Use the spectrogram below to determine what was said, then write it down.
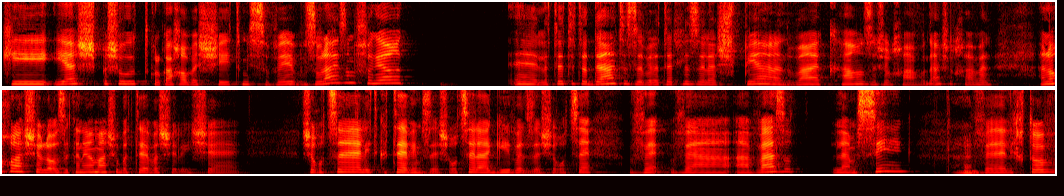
כי יש פשוט כל כך הרבה שיט מסביב, אז אולי זה מפגר אה, לתת את הדעת הזה ולתת לזה להשפיע על הדבר היקר הזה שלך, העבודה שלך, אבל אני לא יכולה שלא, זה כנראה משהו בטבע שלי, ש, שרוצה להתכתב עם זה, שרוצה להגיב על זה, שרוצה, ו, והאהבה הזאת להמשיג כן. ולכתוב,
